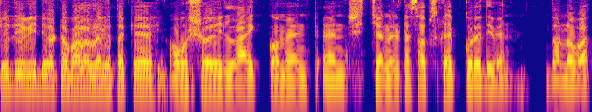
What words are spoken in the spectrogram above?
যদি ভিডিওটা ভালো লাগে তাকে অবশ্যই লাইক কমেন্ট এন্ড চ্যানেলটা সাবস্ক্রাইব করে দিবেন। ধন্যবাদ।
